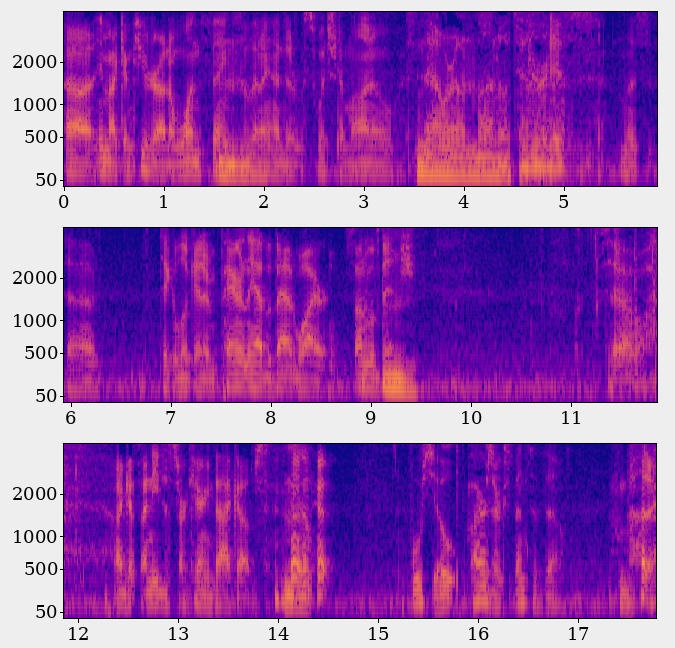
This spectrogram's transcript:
uh, in my computer out of one thing, Hmm. so then I had to switch to mono. It's an hour on monotone. Here it is. Let's uh, take a look at it. Apparently, I have a bad wire. Son of a bitch. Hmm. So, I guess I need to start carrying backups. For sure. Wires are expensive, though. But uh,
